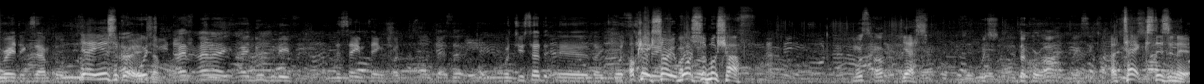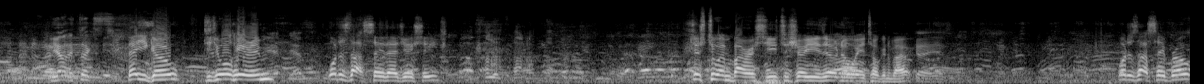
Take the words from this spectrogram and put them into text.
great example. Yeah, he is a great Uh, which- example. And, and I, I do believe the same thing. But the, the, what you said, uh, like what's Okay, sorry. What's the mushaf? mushaf? Mushaf, Yes, which the Quran, basically. a text, isn't it? Yeah, a text. There you go. Did you all hear him? What does that say there, JC? Just to embarrass you, to show you don't know what you're talking about. Okay, yeah. What does that say, bro?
